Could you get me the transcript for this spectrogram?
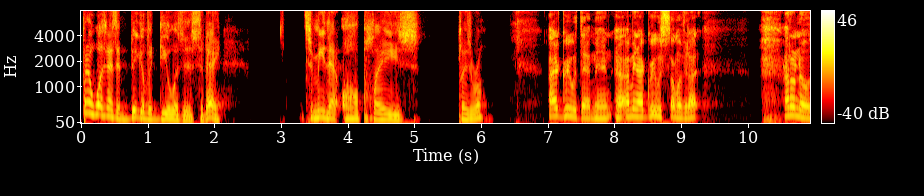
but it wasn't as a big of a deal as it is today to me that all plays plays a role I agree with that, man. I, mean, I agree with some of it. I, I don't know.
